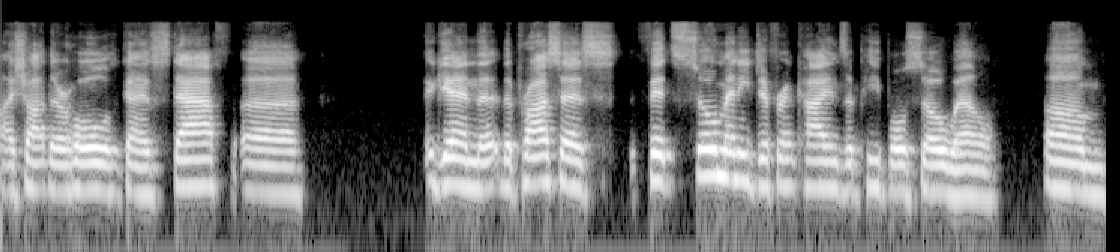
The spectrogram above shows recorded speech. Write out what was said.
I shot their whole kind of staff. Uh, again, the, the process fits so many different kinds of people so well. Um,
